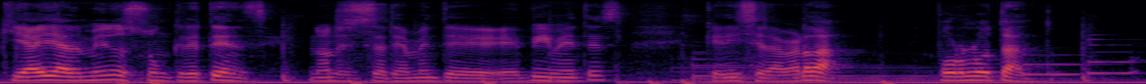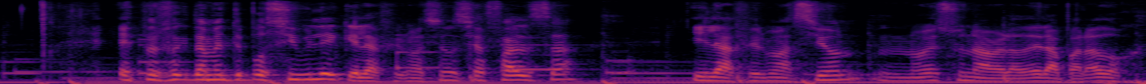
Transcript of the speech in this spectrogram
que hay al menos un cretense, no necesariamente epímetes, que dice la verdad. Por lo tanto, es perfectamente posible que la afirmación sea falsa y la afirmación no es una verdadera paradoja.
